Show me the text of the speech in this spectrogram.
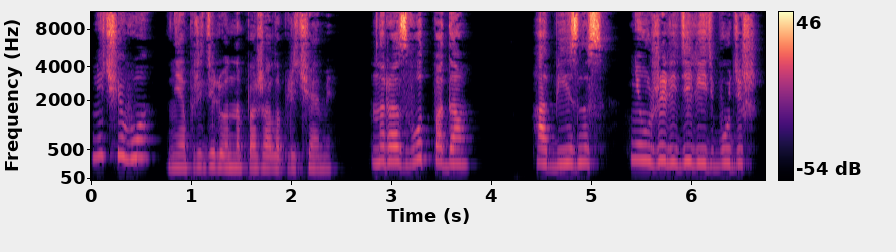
«Ничего», — неопределенно пожала плечами. «На развод подам». «А бизнес? Неужели делить будешь?»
